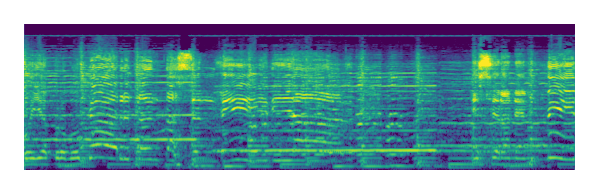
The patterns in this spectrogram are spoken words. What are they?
Voy a provocar tantas envidias y serán envidia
